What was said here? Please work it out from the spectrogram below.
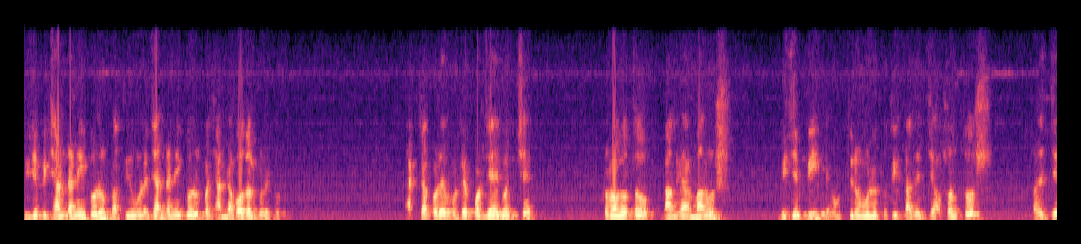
বিজেপি ঝান্ডা নিয়ে করুক বা তৃণমূলের ঝান্ডা নিয়ে করুক বা ঝান্ডা বদল করে করুক। একটা করে ভোটের পর্যায়ে এগোচ্ছে। ক্রমাগত বাংলার মানুষ, বিজেপি এবং তৃণমূলের প্রতি তাদের যে অসন্তোষ, তাদের যে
